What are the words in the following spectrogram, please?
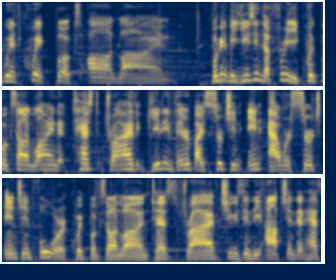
with QuickBooks Online. We're going to be using the free QuickBooks Online test drive, getting there by searching in our search engine for QuickBooks Online test drive, choosing the option that has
